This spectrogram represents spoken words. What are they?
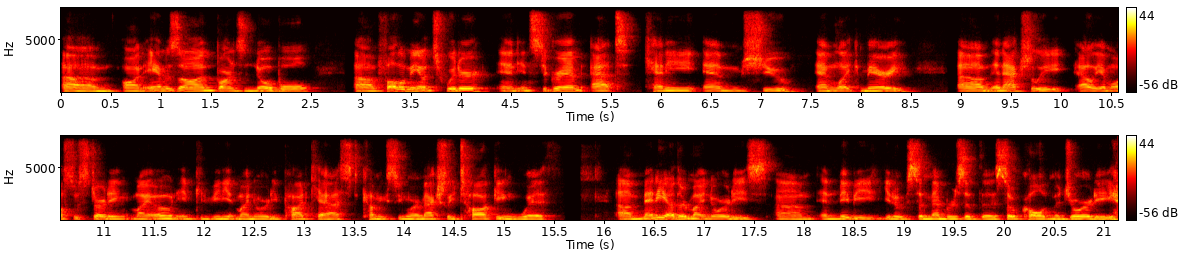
um, on Amazon, Barnes and Noble. Um, follow me on Twitter and Instagram at Kenny M Xu, M like Mary. Um, and actually, Allie, I'm also starting my own Inconvenient Minority podcast coming soon, where I'm actually talking with um, many other minorities um, and maybe you know some members of the so-called majority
